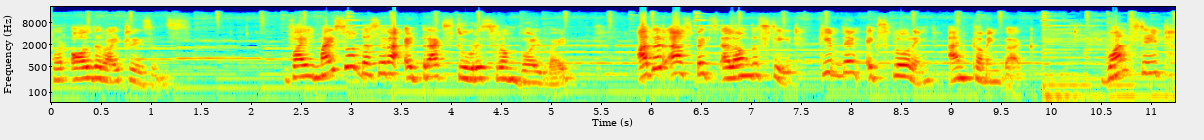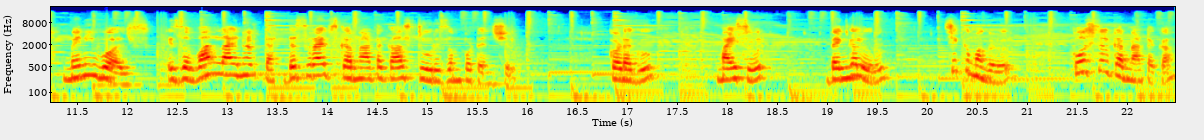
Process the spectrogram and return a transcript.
for all the right reasons. While Mysore Dasara attracts tourists from worldwide, other aspects along the state keep them exploring and coming back. One state, many worlds is a one liner that describes Karnataka's tourism potential. Kodagu, Mysore, Bengaluru, Chikmagalur, Coastal Karnataka,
